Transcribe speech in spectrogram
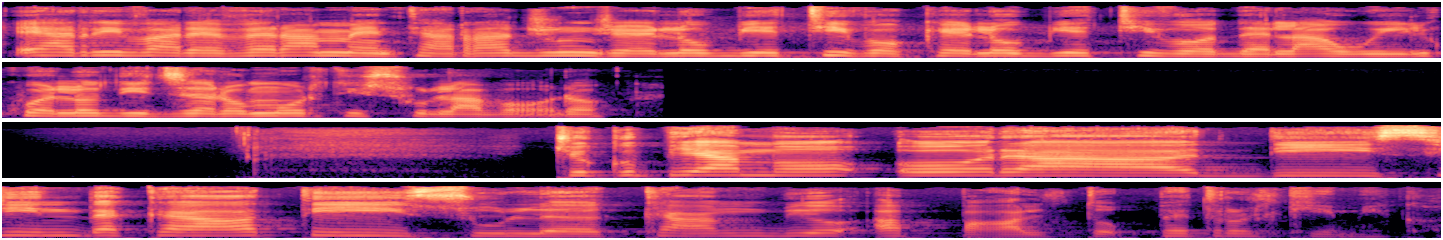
e arrivare veramente a raggiungere l'obiettivo che è l'obiettivo della WIL, quello di zero morti sul lavoro. Ci occupiamo ora di sindacati sul cambio appalto petrolchimico.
